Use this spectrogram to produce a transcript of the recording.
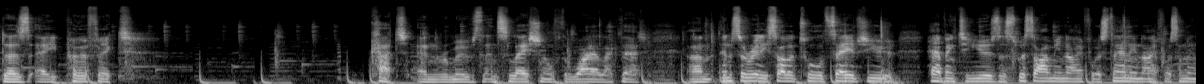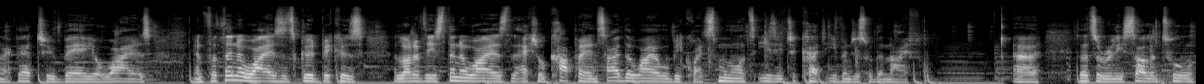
does a perfect cut and removes the insulation off the wire like that. Um, and it's a really solid tool. It saves you having to use a Swiss Army knife or a Stanley knife or something like that to bare your wires. And for thinner wires, it's good because a lot of these thinner wires, the actual copper inside the wire will be quite small. It's easy to cut even just with a knife. Uh, so that's a really solid tool.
